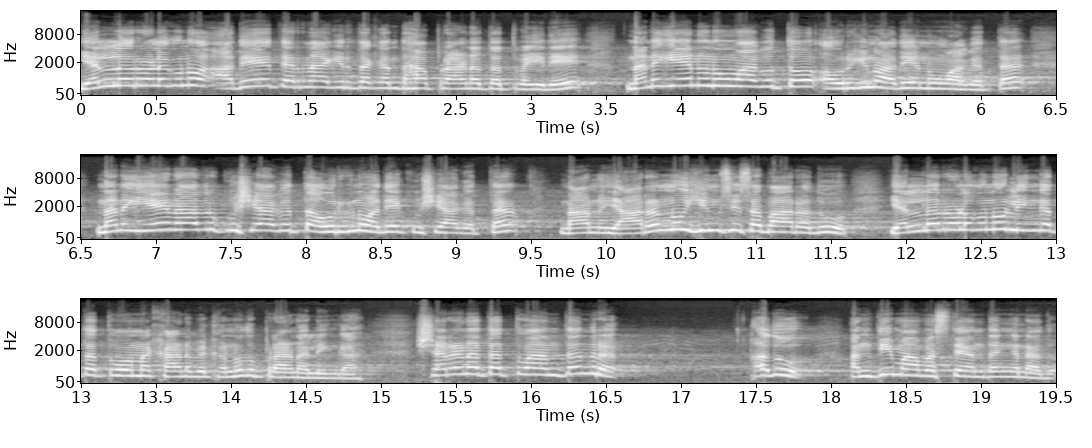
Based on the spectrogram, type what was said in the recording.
ಎಲ್ಲರೊಳಗೂ ಅದೇ ತೆರನಾಗಿರ್ತಕ್ಕಂತಹ ಪ್ರಾಣ ತತ್ವ ಇದೆ. ನನಗೇನು ನೋವಾಗುತ್ತೋ ಅವ್ರಿಗೂ ಅದೇ ನೋವಾಗುತ್ತೆ. ನನಗೇನಾದರೂ ಖುಷಿ ಆಗುತ್ತೋ ಅವ್ರಿಗೂ ಅದೇ ಖುಷಿ ಆಗುತ್ತೆ. ನಾನು ಯಾರನ್ನೂ ಹಿಂಸಿಸಬಾರದು. ಎಲ್ಲರೊಳಗೂ ಲಿಂಗ ತತ್ವವನ್ನು ಕಾಣಬೇಕನ್ನೋದು ಪ್ರಾಣಲಿಂಗ. ಶರಣ ತತ್ವ ಅಂತಂದ್ರೆ ಅದು ಅಂತಿಮಾವಸ್ಥೆ ಅಂದಂಗನ ಅದು.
